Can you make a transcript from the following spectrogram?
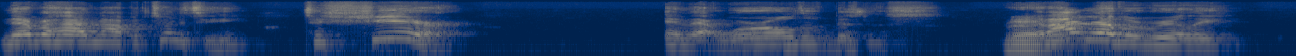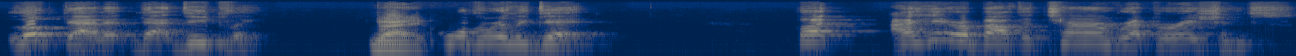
never had an opportunity to share in that world of business. Right. And I never really looked at it that deeply. Right. I never really did. But I hear about the term reparations.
